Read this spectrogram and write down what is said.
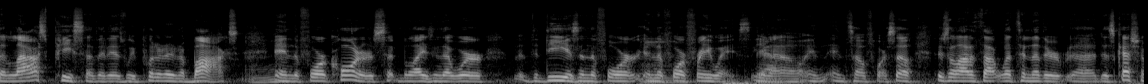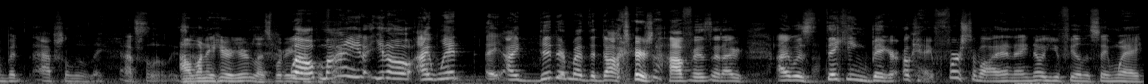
the last piece of it is we put it in a box in the four corners, symbolizing that we're the D is in the four in the four freeways, you Yeah. know, and, and so forth. So there's a lot of thought. What's another uh, discussion? But absolutely, absolutely. I want to hear your list. What are you well, for? mine, you know, I went, I, I did them at the doctor's office, and I, I was thinking bigger. Okay, first of all, and I know you feel the same way.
